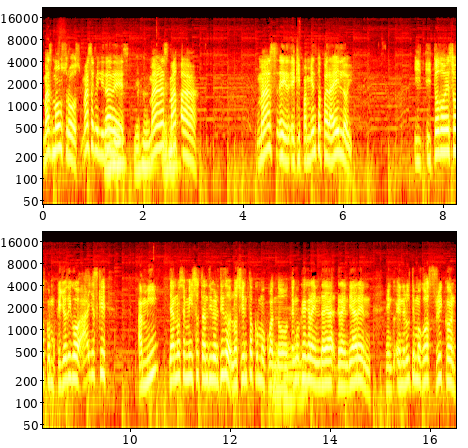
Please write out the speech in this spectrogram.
más monstruos, más habilidades, más mapa, más eh, equipamiento para Aloy. Y, todo eso como que yo digo, ay, es que a mí ya no se me hizo tan divertido. Lo siento como cuando tengo que grindear, en, el último Ghost Recon.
